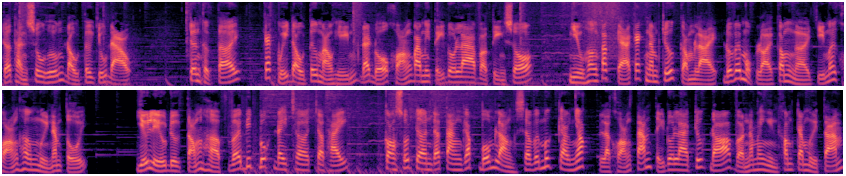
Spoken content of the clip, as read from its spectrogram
trở thành xu hướng đầu tư chủ đạo. Trên thực tế, các quỹ đầu tư mạo hiểm đã đổ khoảng 30 tỷ đô la vào tiền số, nhiều hơn tất cả các năm trước cộng lại đối với một loại công nghệ chỉ mới khoảng hơn 10 năm tuổi. Dữ liệu được tổng hợp với Bitbook Data cho thấy con số trên đã tăng gấp 4 lần so với mức cao nhất là khoảng 8 tỷ đô la trước đó vào năm 2018.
